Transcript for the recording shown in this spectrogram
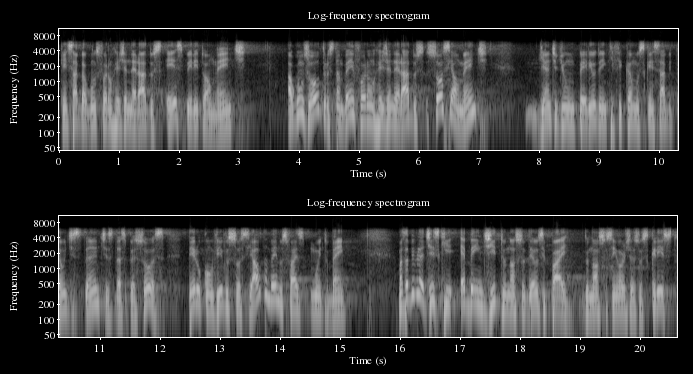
quem sabe alguns foram regenerados espiritualmente, alguns outros também foram regenerados socialmente, diante de um período em que ficamos, quem sabe, tão distantes das pessoas, ter o convívio social também nos faz muito bem. Mas a Bíblia diz que é bendito nosso Deus e Pai do nosso Senhor Jesus Cristo,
